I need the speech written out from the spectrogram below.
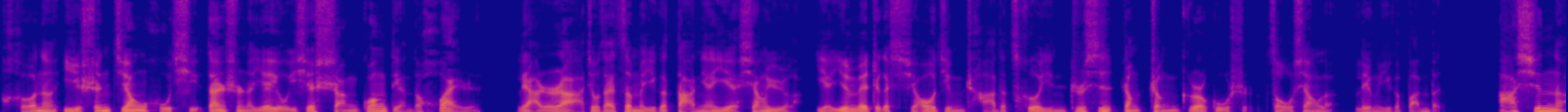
和呢一身江湖气，但是呢也有一些闪光点的坏人。俩人啊就在这么一个大年夜相遇了，也因为这个小警察的恻隐之心，让整个故事走向了另一个版本。阿新呢？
